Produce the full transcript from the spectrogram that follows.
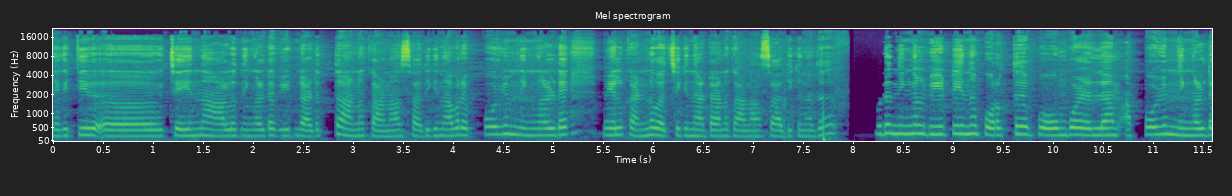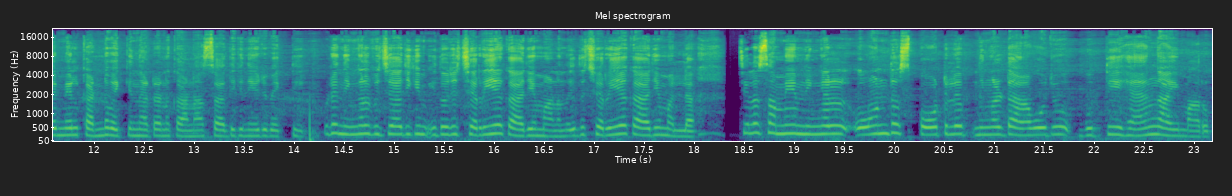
നെഗറ്റീവ് ചെയ്യുന്ന ആൾ നിങ്ങളുടെ വീടിന്റെ അടുത്താണ് കാണാൻ സാധിക്കുന്നത്. അവർ എപ്പോഴും നിങ്ങളുടെ മേൽ കണ്ണ് വച്ചിരിക്കുന്നതായിട്ടാണ് കാണാൻ സാധിക്കുന്നത്. ഇവിടെ നിങ്ങൾ വീട്ടിൽ നിന്ന് പുറത്ത് പോകുമ്പോഴെല്ലാം അപ്പോഴും നിങ്ങളുടെ മേൽ കണ്ണു വയ്ക്കുന്നതായിട്ടാണ് കാണാൻ സാധിക്കുന്ന ഒരു വ്യക്തി. ഇവിടെ നിങ്ങൾ വിചാരിക്കും ഇതൊരു ചെറിയ കാര്യമാണെന്ന്. ഇത് ചെറിയ കാര്യമല്ല. ചില സമയം നിങ്ങൾ ഓൺ ദ സ്പോട്ടിൽ നിങ്ങളുടെ ആ ഒരു ബുദ്ധി ഹാങ് ആയി മാറും.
